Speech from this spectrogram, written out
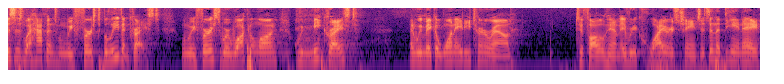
This is what happens when we first believe in Christ. When we first we're walking along, we meet Christ, and we make a 180 turnaround to follow him. It requires change. It's in the DNA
